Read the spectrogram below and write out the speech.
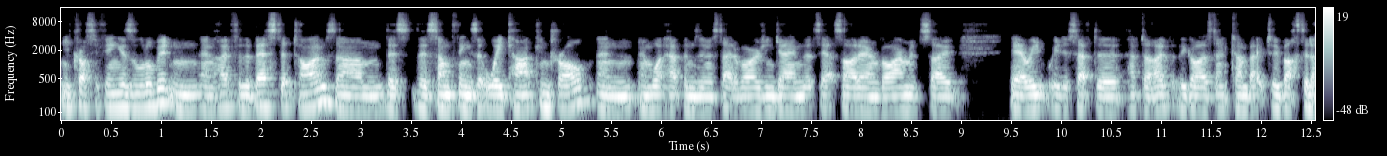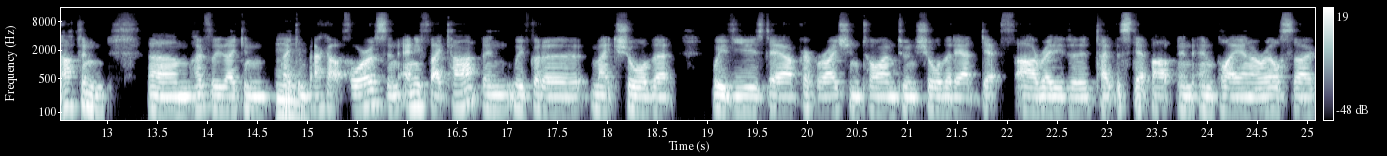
you cross your fingers a little bit and, and hope for the best at times. Um, there's there's some things that we can't control, and and what happens in a state of origin game that's outside our environment. So yeah, we, we just have to have to hope that the guys don't come back too busted up, and um, hopefully they can mm. they can back up for us. And and if they can't, then we've got to make sure that we've used our preparation time to ensure that our depth are ready to take the step up and, and play NRL. So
